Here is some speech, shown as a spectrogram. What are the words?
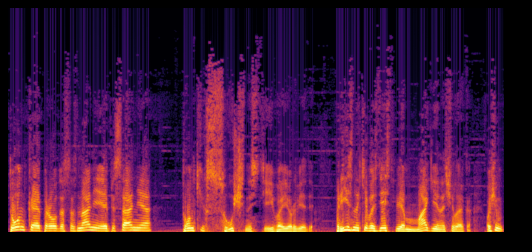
Тонкая природа сознания и описание тонких сущностей в аюрведе, признаки воздействия магии на человека. В общем,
